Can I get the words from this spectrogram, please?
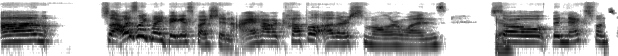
Um, so that was like my biggest question. I have a couple other smaller ones. Yeah. So the next one, so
